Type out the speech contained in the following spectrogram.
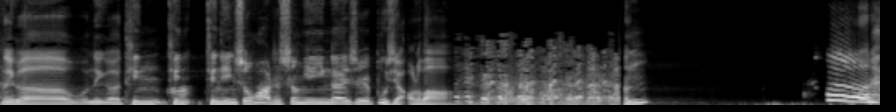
那个，我那个听听听您说话，这声音应该是不小了吧？嗯。嗯。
